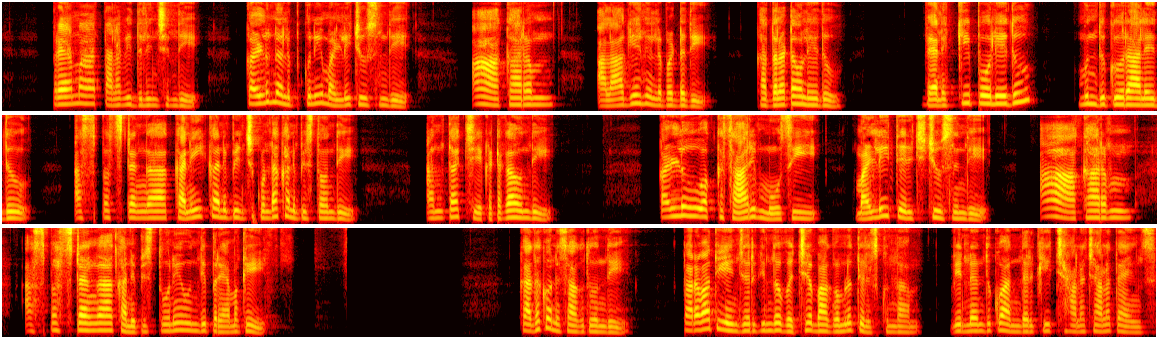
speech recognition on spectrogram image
ప్రేమ తల విదిలించింది. కళ్ళు నలుపుకుని మళ్ళీ చూసింది. ఆ ఆకారం అలాగే నిలబడ్డది. కదలటం లేదు. వెనక్కి పోలేదు. ముందుకు రాలేదు. అస్పష్టంగా కనీ కనిపించకుండా కనిపిస్తోంది. అంతా చీకటిగా ఉంది. కళ్ళు ఒక్కసారి మూసి మళ్ళీ తెరిచి చూసింది. ఆ ఆకారం అస్పష్టంగా కనిపిస్తూనే ఉంది ప్రేమకి. కథ కొనసాగుతుంది. తర్వాత ఏం జరిగిందో వచ్చే భాగంలో తెలుసుకుందాం. విన్నందుకు అందరికీ చాలా చాలా థ్యాంక్స్.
